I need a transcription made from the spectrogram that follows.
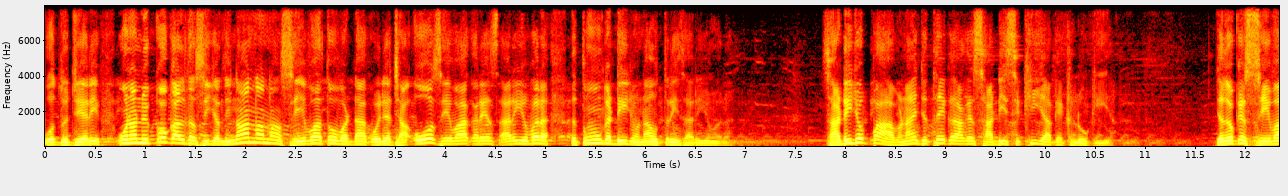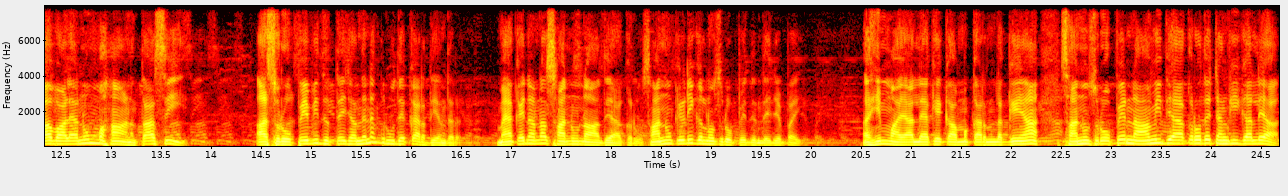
ਉਹ ਦੂਜੇ ਵਾਰੀ ਉਹਨਾਂ ਨੂੰ ਇੱਕੋ ਗੱਲ ਦੱਸੀ ਜਾਂਦੀ, ਨਾ ਨਾ ਨਾ, ਸੇਵਾ ਤੋਂ ਵੱਡਾ ਕੋਈ ਨਹੀਂ। ਅੱਛਾ, ਉਹ ਸੇਵਾ ਕਰੇ ਸਾਰੀ ਉਮਰ ਤੇ ਤੂੰ ਗੱਡੀ 'ਚੋਂ ਨਾ ਉਤਰੀ ਸਾਰੀ ਉਮਰ। ਸਾਡੀ ਜੋ ਭਾਵਨਾ ਜਿੱਥੇ ਆ ਕੇ ਸਾਡੀ ਸਿੱਖੀ ਆ ਕੇ ਖਲੋ ਆ। ਜਦੋਂ ਕਿ ਸੇਵਾ ਵਾਲਿਆਂ ਨੂੰ ਮਹਾਨਤਾ ਸੀ ਆ ਸਰੋਪੇ ਵੀ ਦਿੱਤੇ ਜਾਂਦੇ ਨਾ ਗੁਰੂ ਦੇ ਘਰ ਦੇ ਅੰਦਰ। ਮੈਂ ਕਹਿੰਦਾ ਨਾ, ਸਾਨੂੰ ਨਾ ਦਿਆ ਕਰੋ। ਸਾਨੂੰ ਕਿਹੜੀ ਗੱਲੋਂ ਸਰੋਪੇ ਦਿੰਦੇ ਜੇ ਭਾਈ? ਅਸੀਂ ਮਾਇਆ ਲੈ ਕੇ ਕੰਮ ਕਰਨ ਲੱਗੇ ਆ ਸਾਨੂੰ ਸਰੋਪੇ ਨਾ ਵੀ ਦਿਆ ਕਰੋ ਤੇ ਚੰਗੀ ਗੱਲ ਆ।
